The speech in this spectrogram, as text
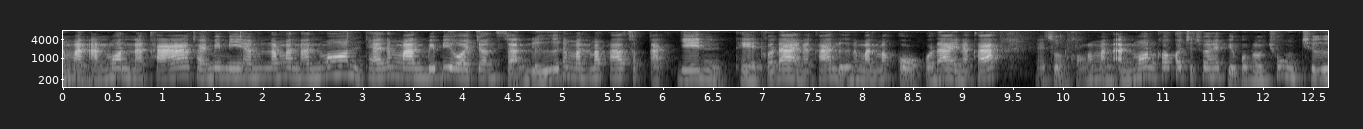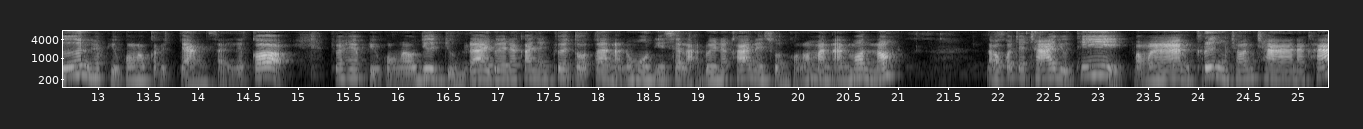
น้ำมันอัลมอนด์นะคะ ใครไม่มีน้ำมันอัลมอนด์ใช้น้ำมันเบบี้ออยล์จอร์นสันหรือน้ำมันมะพร้าวสกัดเย็นเทนก็ได้นะคะ หรือน้ำมันมะกอกก็ได้นะคะ ในส่วนของน้ำมันอัลมอนด์เขาก็จะช่วยให้ผิวของเราชุ่มชื้น ให้ผิวของเรากระจ่างใสแล้วก็ช่วยให้ผิวของเรายืดหยุ่นได้ด้วยนะคะ ยังช่วยต่อต้านอนุมูลอิสระด้วยนะคะ ในส่วนของน้ำมันอัลมอนด์เนาะ เราก็จะใช้อยู่ที่ประมาณครึ่งช้อนชานะคะ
